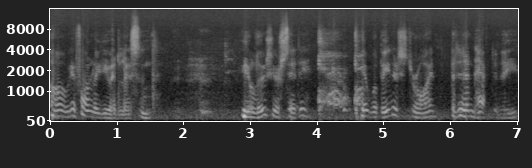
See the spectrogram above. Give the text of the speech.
Oh, if only you had listened. You'll lose your city. It will be destroyed, but it didn't have to be.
